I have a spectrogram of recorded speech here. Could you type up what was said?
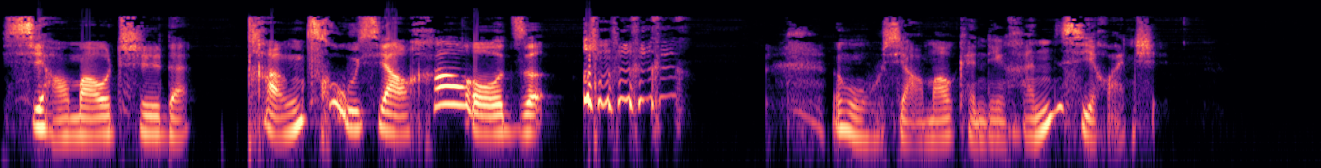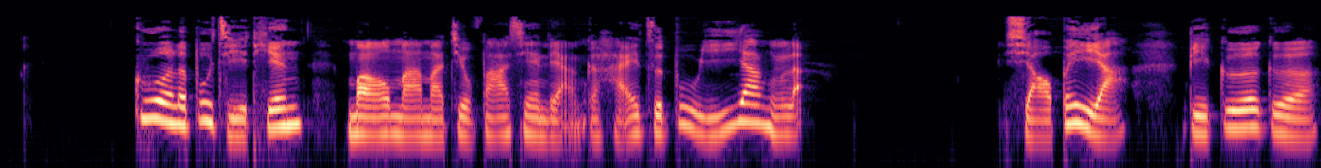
小猫吃的糖醋小耗子，哦，小猫肯定很喜欢吃。过了不几天，猫妈妈就发现两个孩子不一样了。小贝呀，比哥哥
